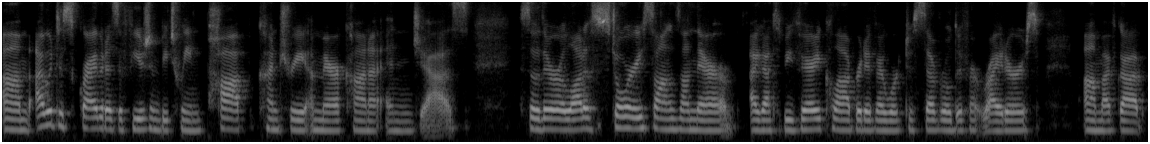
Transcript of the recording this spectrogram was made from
um, I would describe it as a fusion between pop, country, Americana, and jazz. So there are a lot of story songs on there. I got to be very collaborative. I worked with several different writers. Um, I've got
